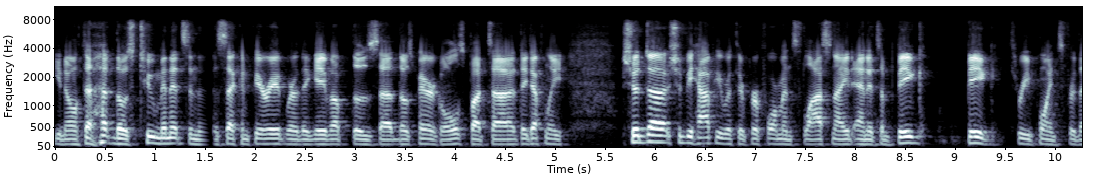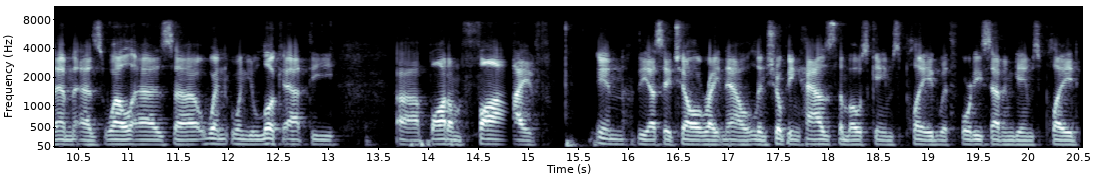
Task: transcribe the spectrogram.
you know the, those two minutes in the second period where they gave up those uh, those pair of goals. But uh, they definitely should uh, should be happy with their performance last night, and it's a big big three points for them as well as uh, when when you look at the uh, bottom five in the SHL right now. Linköping has the most games played with 47 games played.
